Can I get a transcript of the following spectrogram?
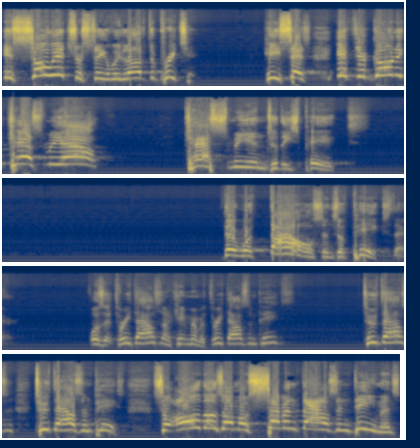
It's so interesting, we love to preach it. He says, if you're going to cast me out, cast me into these pigs. There were thousands of pigs there. Was it 3,000? I can't remember. 3,000 pigs? 2,000? 2,000 pigs. So all those almost 7,000 demons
